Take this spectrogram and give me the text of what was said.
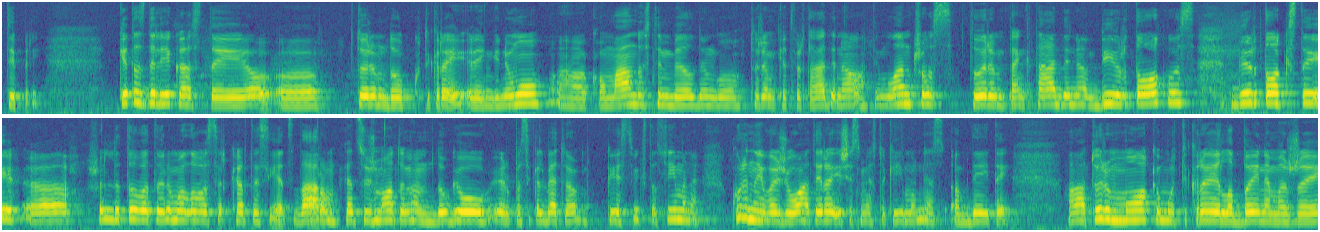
stipriai. Kitas dalykas, tai uh, turim daug tikrai renginių, uh, komandos team buildingų, turim ketvirtadienio team lunchus, turim penktadienio birtokus, birtoks tai uh, šaldytuvą turim alavus ir kartais jį atsidarom, kad sužinotumėm daugiau ir pasikalbėtumėm, kai jis vyksta su įmonė, kur jinai važiuoja, tai yra iš esmės tokie įmonės update'ai. A, turim mokymų tikrai labai nemažai,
